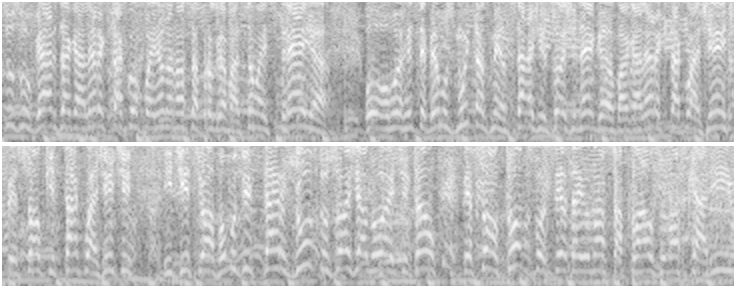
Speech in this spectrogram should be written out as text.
todos os lugares, a galera que está acompanhando a nossa programação, a estreia. Oh, oh, recebemos muitas mensagens hoje, né, Gamba? A galera que está com a gente, pessoal que está com a gente e disse, ó, vamos estar juntos hoje à noite. Então, pessoal, todos vocês aí, o nosso aplauso, o nosso carinho.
